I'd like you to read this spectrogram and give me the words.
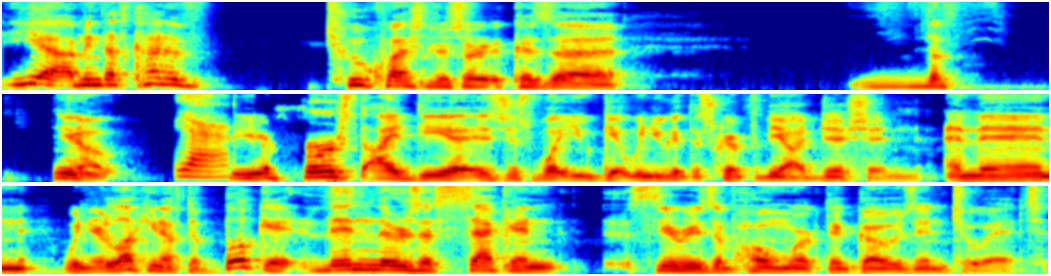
yeah i mean that's kind of two questions or sorry because uh the you know yeah. Your first idea is just what you get when you get the script for the audition. And then when you're lucky enough to book it, then there's a second series of homework that goes into it.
